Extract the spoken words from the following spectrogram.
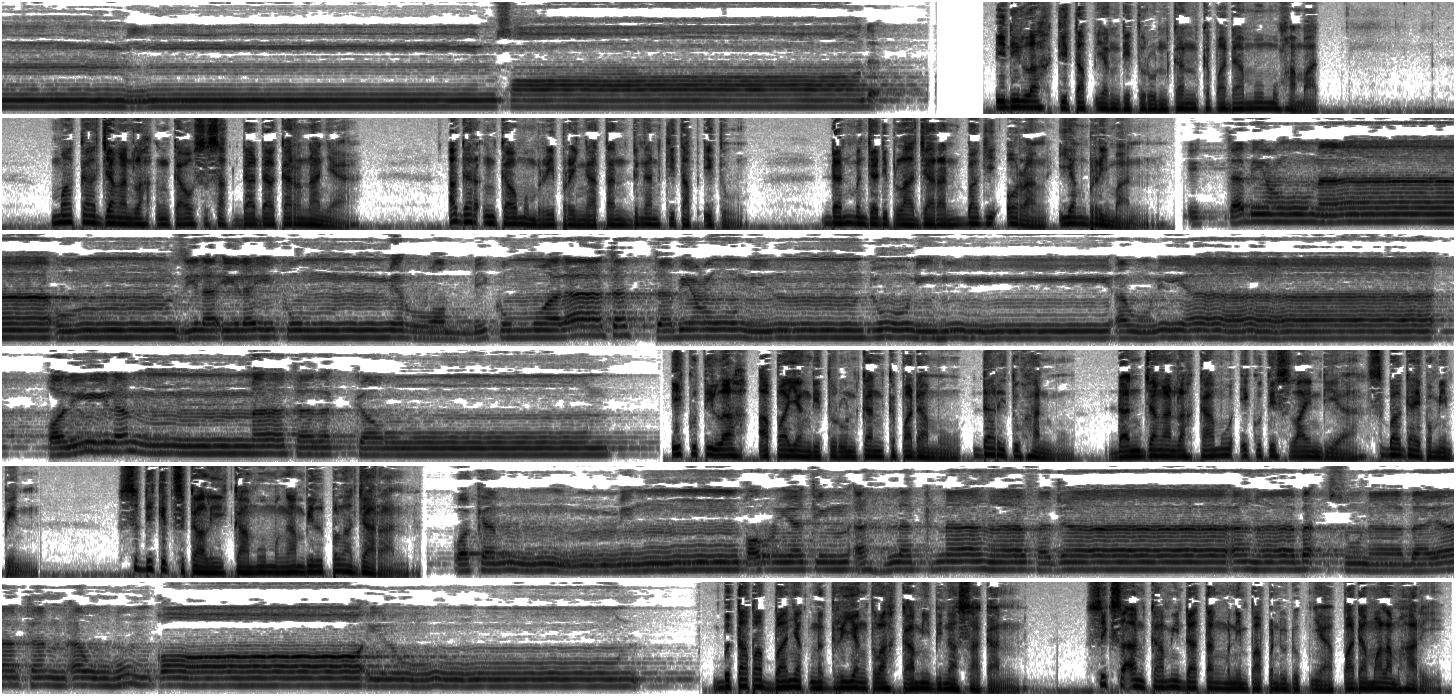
Inilah kitab yang diturunkan kepadamu Muhammad. Maka janganlah engkau sesak dada karenanya, agar engkau memberi peringatan dengan kitab itu, dan menjadi pelajaran bagi orang yang beriman. اتبعوا ما أنزل إليكم من ربكم ولا تتبعوا من دونه أولياء قليلا ما تذكرون. Ikutilah apa yang diturunkan kepadamu dari Tuhanmu. dan janganlah kamu ikuti selain dia sebagai pemimpin. Sedikit sekali kamu mengambil pelajaran. وَكَمْ مِنْ قَرْيَةٍ أَهْلَكْنَاهَا فَجَاءَهَا بَأْسُنَا بَيَاتًا أَوْ هُمْ قَائِلُونَ Betapa banyak negeri yang telah kami binasakan, siksaan kami datang menimpa penduduknya pada malam hari,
